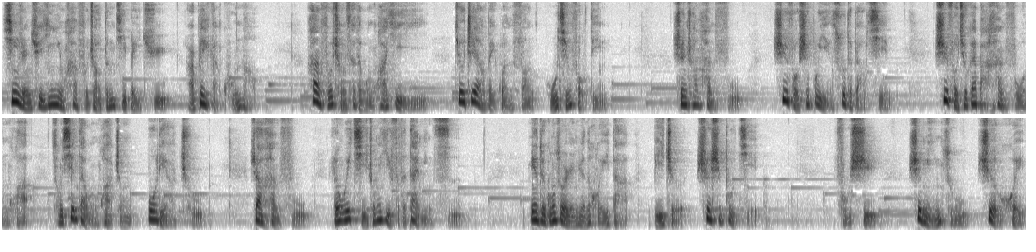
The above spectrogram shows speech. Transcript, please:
新人却因用汉服照登记被拒而倍感苦恼。汉服承载的文化意义就这样被官方无情否定。身穿汉服是否是不严肃的表现？是否就该把汉服文化从现代文化中剥离而出，让汉服沦为奇装异服的代名词？面对工作人员的回答，笔者甚是不解。服饰是民族社会。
